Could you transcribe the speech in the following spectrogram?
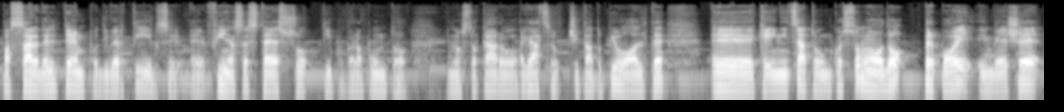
passare del tempo, divertirsi, eh, fine a se stesso, tipo per l'appunto il nostro caro ragazzo citato più volte, eh, che è iniziato in questo modo, per poi invece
